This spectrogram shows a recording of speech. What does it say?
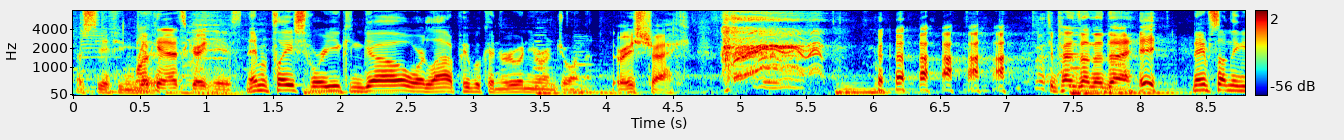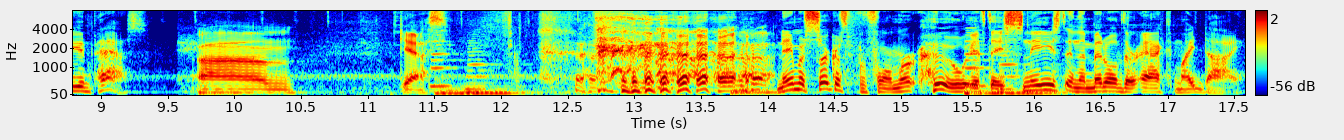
Let's see if you can get it. Okay, it. that's great news. Name a place where you can go where a lot of people can ruin your enjoyment. The racetrack. Depends on the day. Name something you can pass. Um, gas. Name a circus performer who, if they sneezed in the middle of their act, might die.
